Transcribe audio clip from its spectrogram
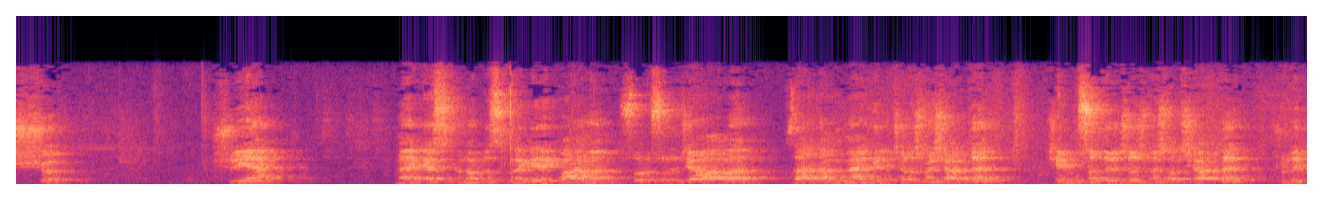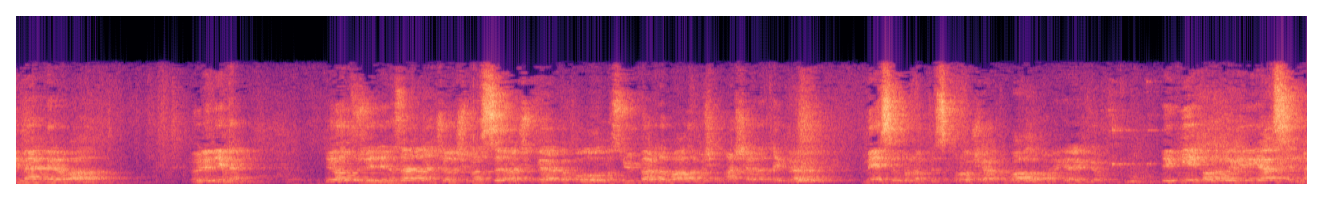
Şu. Şuraya merkez 0.0'a gerek var mı sorusunun cevabı zaten bu merkezin çalışma şartı şey bu satırın çalışma şartı şuradaki merkeze bağlı. Öyle değil mi? D37'nin zaten çalışması açık veya kapalı olması yukarıda bağlamışım. Aşağıda tekrar M0.0 o şartı bağlamama gerek yok. Peki araba geri gelsin mi?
